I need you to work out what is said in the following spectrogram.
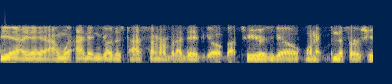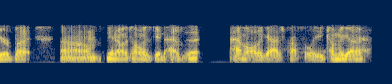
Yeah, yeah, yeah. I, didn't go this past summer, but I did go about two years ago when it, in the first year. But um, you know, it's always good to have have all the guys across the league come together.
